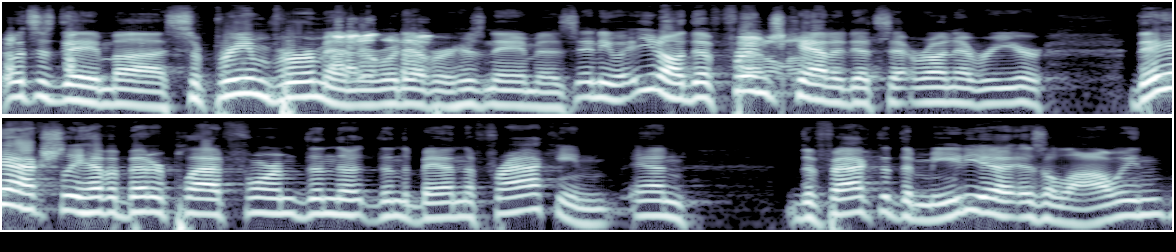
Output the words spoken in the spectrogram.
what's his name? Uh, Supreme Vermin or whatever his name is. Anyway, you know the fringe candidates that run every year, they actually have a better platform than the than the ban the fracking and. The fact that the media is allowing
